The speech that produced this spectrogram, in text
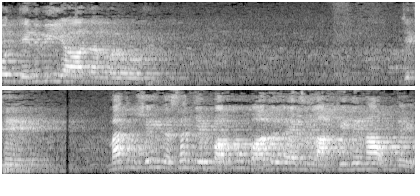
ਉਹ ਦਿਨ ਵੀ ਯਾਦ ਆ ਮਰੋਟ ਜਿੱਥੇ ਮੈਂ ਤੁਹਾਨੂੰ ਸਹੀ ਦੱਸਾਂ, ਜੇ ਬਾਪੂ ਬਾਦਲ ਇਸ ਇਲਾਕੇ ਦੇ ਨਾ ਹੁੰਦੇ,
